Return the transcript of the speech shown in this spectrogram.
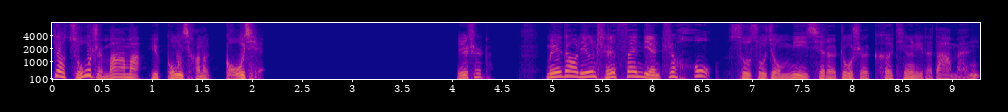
要阻止妈妈与宫强的苟且。于是呢。每到凌晨三点之后，苏苏就密切地注视客厅里的大门。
